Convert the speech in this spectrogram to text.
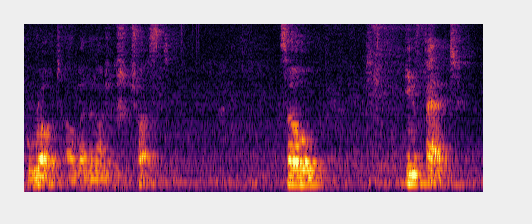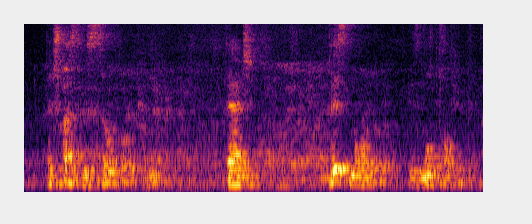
who wrote or whether or not you should trust. So, in fact, the trust is so broken that this model is more popular.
